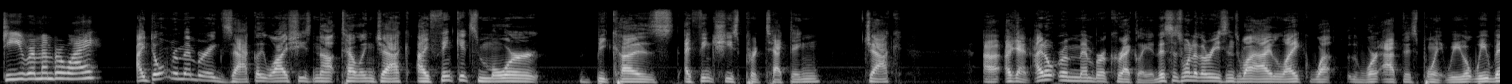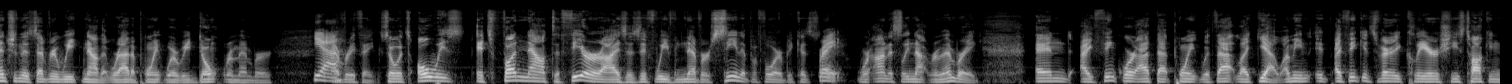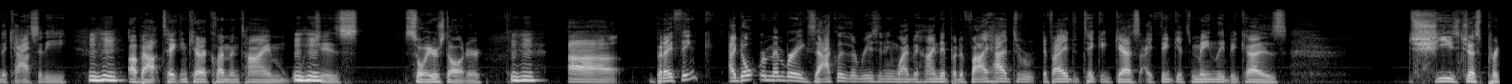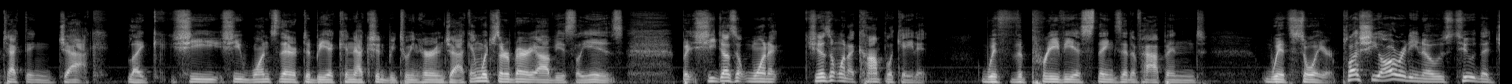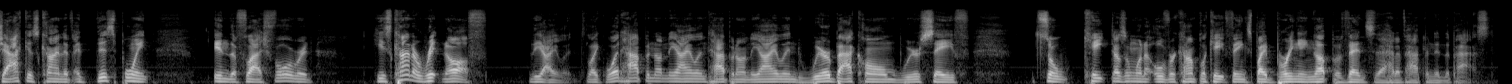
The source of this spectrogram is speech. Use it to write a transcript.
Do you remember why? I don't remember exactly why she's not telling Jack. I think it's more because I think she's protecting Jack. Uh, again, I don't remember correctly, and this is one of the reasons why I like what we're at this point. We we mention this every week now that we're at a point where we don't remember Yeah. everything. So it's always it's fun now to theorize as if we've never seen it before because Right. we're honestly not remembering. And I think we're at that point with that. Like, yeah, I mean, it, I think it's very clear she's talking to Cassidy about taking care of Clementine, which is Sawyer's daughter. Uh, but I think I don't remember exactly the reasoning why behind it. But if I had to, if I had to take a guess, I think it's mainly because she's just protecting Jack. Like she she wants there to be a connection between her and Jack, and which there very obviously is. But she doesn't want to she doesn't want to complicate it with the previous things that have happened with Sawyer. Plus she already knows too that Jack is kind of at this point in the flash forward, he's kind of written off the island. Like what happened on the island happened on the island. We're back home, we're safe so Kate doesn't want to overcomplicate things by bringing up events that have happened in the past.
